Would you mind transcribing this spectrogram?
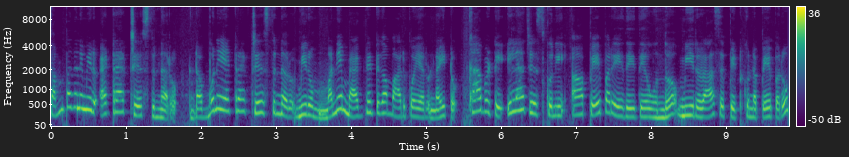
సంపదని మీరు అట్రాక్ట్ చేస్తున్నారు. డబ్బుని అట్రాక్ట్ చేస్తున్నారు. మీరు మనీ మ్యాగ్నెట్గా మారిపోయారు నైట్ కాబట్టి ఇలా చేసుకుని ఆ పేపర్ ఏదైతే ఉందో మీరు రాసి పెట్టుకున్న పేపరు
